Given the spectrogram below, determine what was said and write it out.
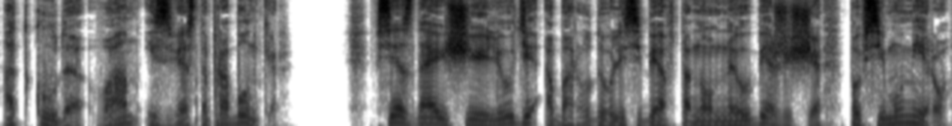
Откуда вам известно про бункер? Все знающие люди оборудовали себе автономное убежище по всему миру,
